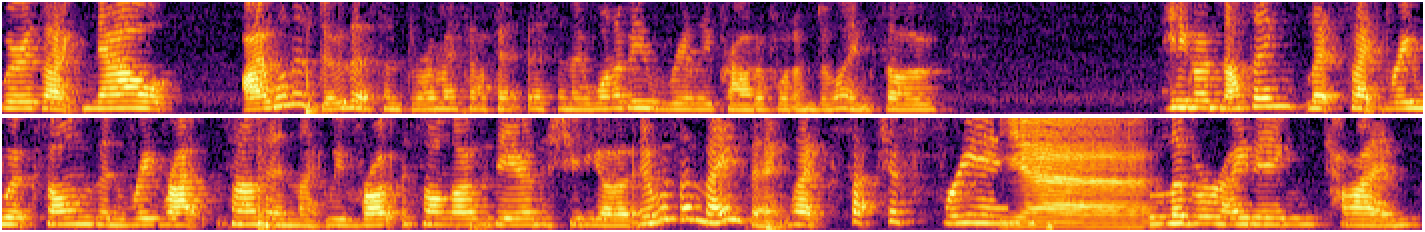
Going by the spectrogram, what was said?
Whereas, like, now I want to do this and throw myself at this, and I want to be really proud of what I'm doing. So, here goes nothing. Let's like rework songs and rewrite some, and like we wrote a song over there in the studio. And It was amazing, like such a freeing, yeah liberating time.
